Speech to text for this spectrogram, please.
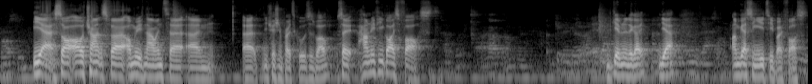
fasting? Yeah, so I'll transfer, I'll move now into um, uh, nutrition protocols as well. So, how many of you guys fast? I have done, yeah. Giving it a go? Yeah? I'm guessing you two both fast.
